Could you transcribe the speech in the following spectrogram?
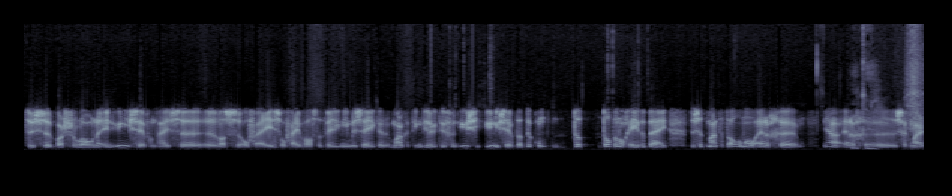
tussen Barcelona en UNICEF. Want hij is, was, of hij is, of hij was, dat weet ik niet meer zeker, marketingdirecteur van UNICEF. Dat, dat komt dat, dat er nog even bij. Dus het maakt het allemaal erg, ja, erg, okay. zeg maar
